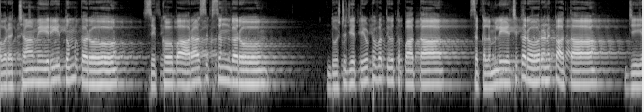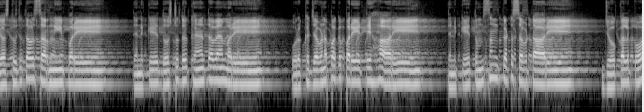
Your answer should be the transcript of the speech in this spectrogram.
ਅਵਰ ਅੱਛਾ ਮੇਰੀ ਤੁਮ ਕਰੋ, ਸਿੱਖੋ ਬਾਰਾ ਸਿਖ ਸੰਗਰੋ। ਦੁਸ਼ਟ ਜੇਤੇ ਉਠਵਤ ਉਤਪਾਤਾ ਸਕਲ ਮਲੇਛ ਕਰੋ ਰਣ ਘਾਤਾ, ਜੀ ਅਸ ਤੁਜ ਤਵ ਸਰਨੀ ਪਰੇ, ਤਿਨ ਕੇ ਦੁਸ਼ਟ ਦੁਖੈ ਤਵੈ ਮਰੇ, ਪੁਰਖ ਜਵਨ ਪਗ ਪਰੇ ਤਿਹਾਰੇ, ਤਿਨ ਕੇ ਤੁਮ ਸੰਕਟ ਸਵਟਾਰੇ ਜੋ ਕਲ ਕੋ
